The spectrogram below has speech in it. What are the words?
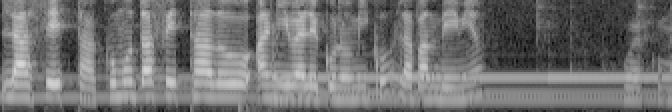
La sexta, ¿cómo te ha afectado a nivel económico la pandemia? pues como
